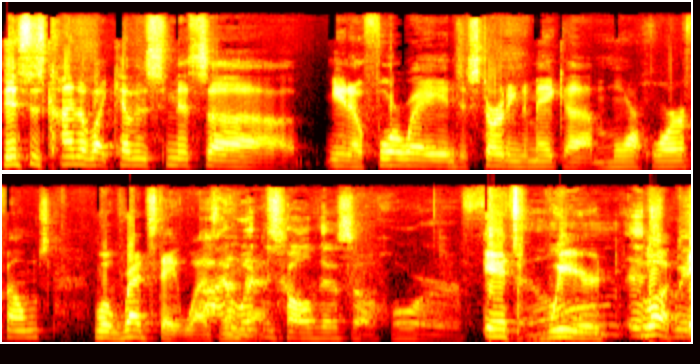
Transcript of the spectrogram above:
this is kind of like Kevin Smith's, uh, you know, foray into starting to make uh, more horror films. Well, Red State was. I wouldn't this. call this a horror. It's film. weird. It's Look, weird.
